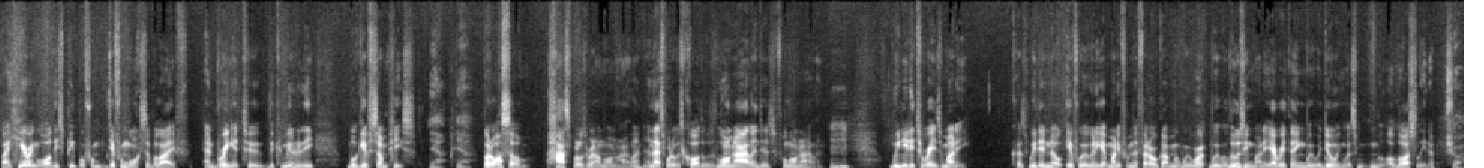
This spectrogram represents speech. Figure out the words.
by hearing all these people from different walks of life and bring it to the community, will give some peace. yeah. Yeah. But also, hospitals around Long Island, and that's what it was called. It was Long Islanders for Long Island. Mm-hmm. We needed to raise money because we didn't know if we were going to get money from the federal government. We, weren't, we were losing money. Everything we were doing was a loss leader. Sure.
